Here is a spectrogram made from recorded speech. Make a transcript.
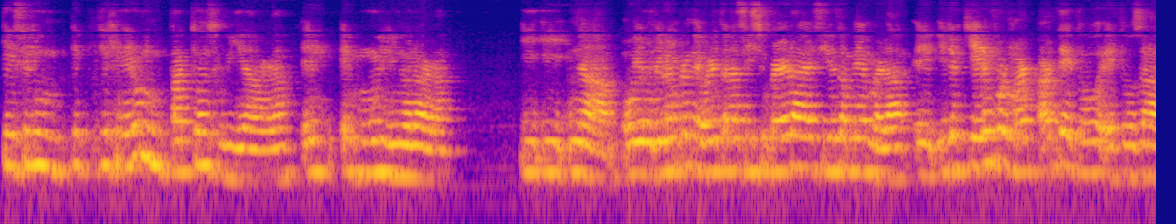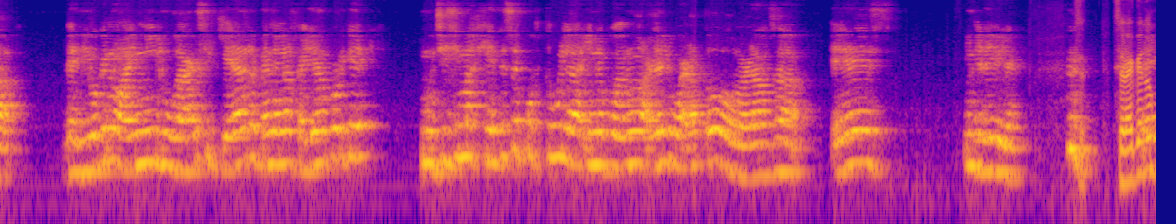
que, que, genera un impacto en su vida, ¿verdad? Es, es muy lindo, la verdad. Y, y, nada, obviamente los emprendedores están así súper agradecidos también, ¿verdad? Eh, ellos quieren formar parte de todo esto, o sea, les digo que no hay ni lugar siquiera de repente en la feria porque muchísima gente se postula y no podemos darle lugar a todo, ¿verdad? O sea, es increíble. ¿Será que nos,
